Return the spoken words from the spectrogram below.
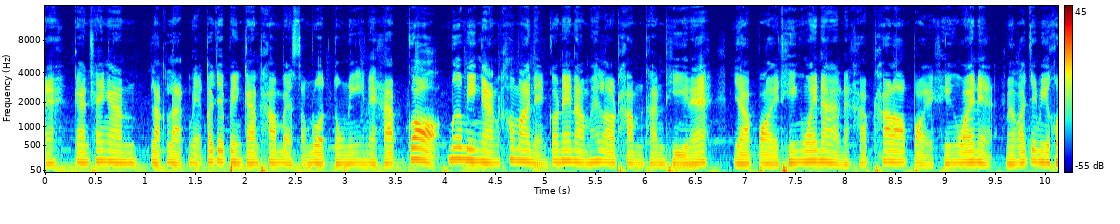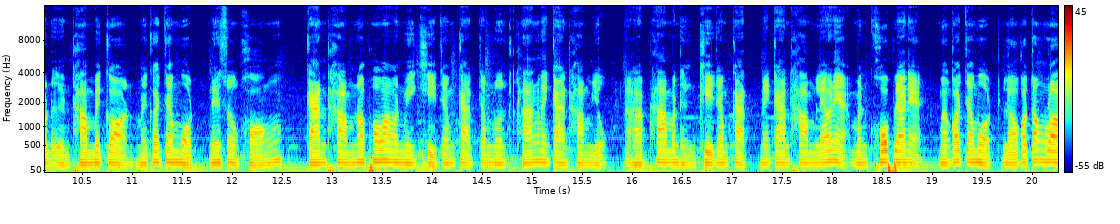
นะการใช้งานหลักๆเนี่ยก็จะเป็นการทำแบบสำรวจตรงนี้นะครับก็เมื่อมีงานเข้ามาเนี่ยก็แนะนำให้เราทำทันทีนะอย่าปล่อยทิ้งไว้นานนะครับถ้าเราปล่อยทิ้งไว้เนี่ยมันก็จะมีคนอื่นทำไปก่อน มันก็จะหมดในส่วนของ การทำเนาะเพราะว่ามันมีขีดจำกัดจำนวนครั้งในการทำอยู่นะครับถ้ามันถึงขีดจำกัดในการทำแล้วเนี่ยมันครบแล้วเนี่ยมันก็จะหมดเราก็ต้องรอ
